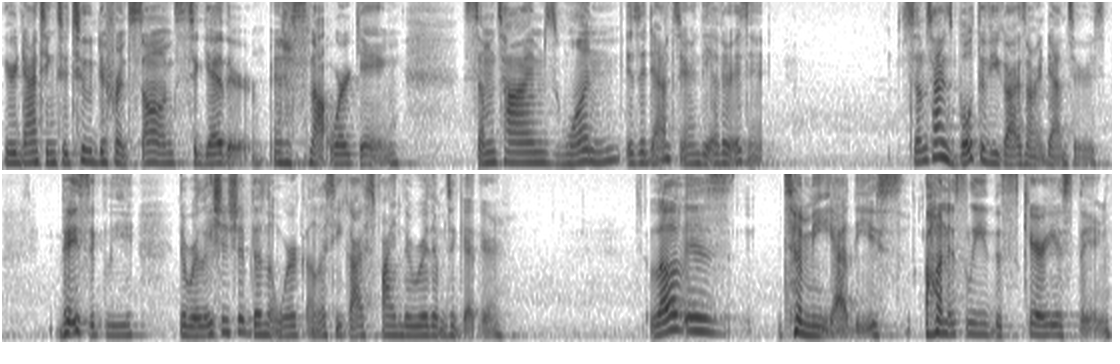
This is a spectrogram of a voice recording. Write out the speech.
you're dancing to two different songs together and it's not working. Sometimes one is a dancer and the other isn't sometimes both of you guys aren't dancers. Basically, the relationship doesn't work unless you guys find the rhythm together. Love is, to me at least, honestly, the scariest thing.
